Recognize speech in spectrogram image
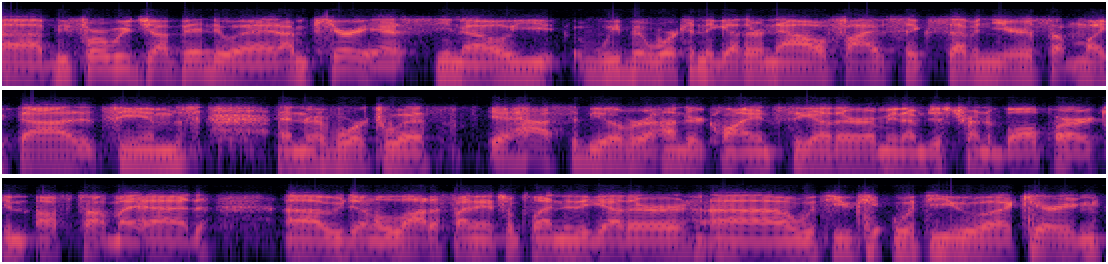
uh, before we jump into it, I'm curious. You know, you, we've been working together now five, six, seven years, something like that. It seems, and have worked with. It has to be over hundred clients together. I mean, I'm just trying to ballpark and off the top of my head. Uh, we've done a lot of financial planning together uh, with you, with you uh, carrying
